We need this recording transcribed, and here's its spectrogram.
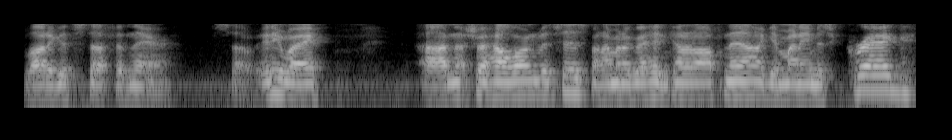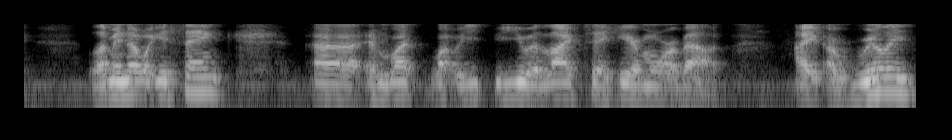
a lot of good stuff in there. So anyway, I'm not sure how long this is, but I'm going to go ahead and cut it off now. Again, my name is Greg. Let me know what you think uh, and what what you would like to hear more about. I, I really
